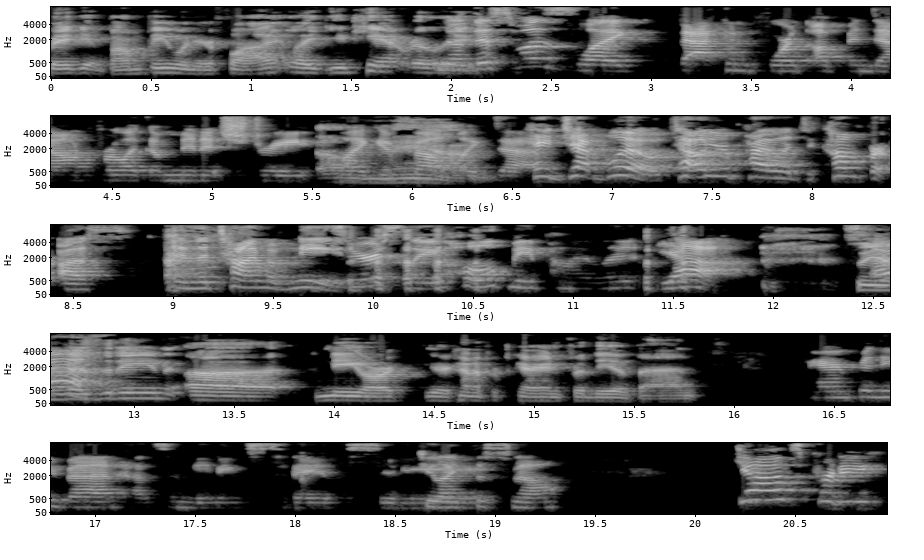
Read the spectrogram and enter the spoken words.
make it bumpy when you're flying. Like you can't really. No, this was like back and forth, up and down for like a minute straight. Oh, like it felt like death. Hey JetBlue, tell your pilot to comfort us in the time of need. Seriously, hold me, pilot. Yeah. so you're Ah. visiting uh, New York. You're kind of preparing for the event. Preparing for the event, had some meetings today in the city. Do you like the snow? Yeah, it's pretty.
